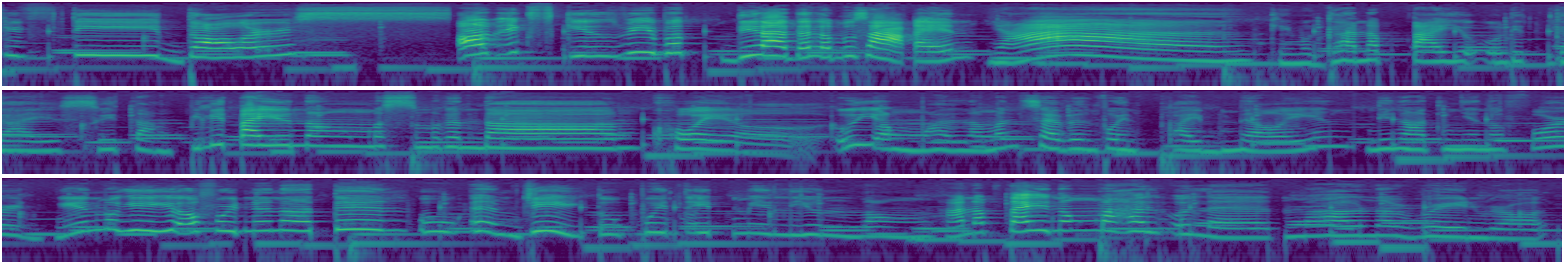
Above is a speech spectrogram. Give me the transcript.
$50 Um, excuse me, ba't dinadala mo sa akin? Yan! Okay, maghanap tayo ulit, guys. Wait lang. Pili tayo ng mas magandang coil. Uy, ang mahal naman. 7.5 million. Hindi natin yan afford. Ngayon, magiging afford na natin. OMG! 2.8 million lang. Hanap tayo ng mahal ulit. Mahal na brain rot.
